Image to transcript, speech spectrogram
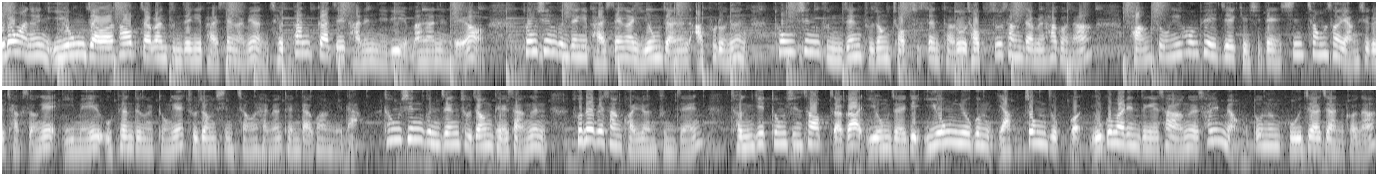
그동안은 이용자와 사업자 간 분쟁이 발생하면 재판까지 가는 일이 많았는데요. 통신 분쟁이 발생한 이용자는 앞으로는 통신 분쟁 조정 접수센터로 접수 상담을 하거나 방송이 홈페이지에 게시된 신청서 양식을 작성해 이메일, 우편 등을 통해 조정 신청을 하면 된다고 합니다. 통신 분쟁 조정 대상은 손해배상 관련 분쟁, 전기통신 사업자가 이용자에게 이용요금 약정 조건, 요금 할인 등의 사항을 설명 또는 고지하지 않거나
